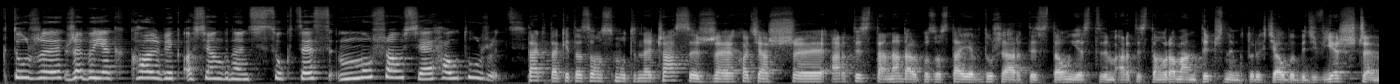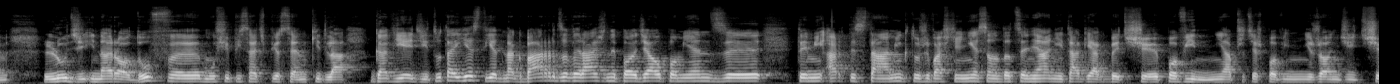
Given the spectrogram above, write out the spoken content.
którzy, żeby jakkolwiek osiągnąć sukces, muszą się hałturzyć. Tak, takie to są smutne czasy, że chociaż e, artysta nadal pozostaje w duszy artystą, jest tym artystą romantycznym, który chciałby być wieszczem ludzi i narodów, e, musi pisać piosenki dla gawiedzi. Tutaj jest jednak bardzo wyraźny podział pomiędzy tymi artystami, którzy właśnie nie są doceniani tak, jak być powinni, a przecież powinni rządzić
